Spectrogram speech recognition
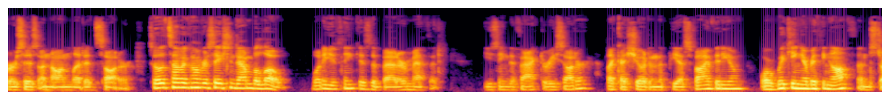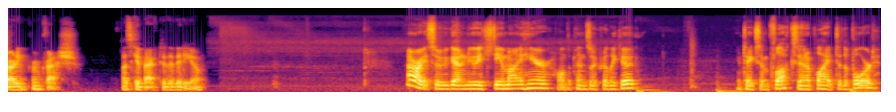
versus a non-leaded solder. So let's have a conversation down below. What do you think is the better method? Using the factory solder, like I showed in the PS5 video, or wicking everything off and starting from fresh? Let's get back to the video. Alright, so we've got a new HDMI here. All the pins look really good. You take some flux and apply it to the board.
